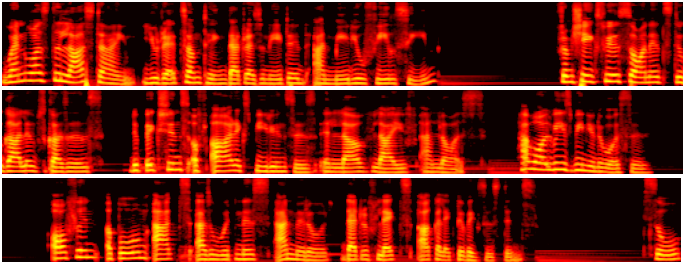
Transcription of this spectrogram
When was the last time you read something that resonated and made you feel seen? From Shakespeare's sonnets to Ghalib's ghazals, depictions of our experiences in love, life, and loss have always been universal. Often, a poem acts as a witness and mirror that reflects our collective existence. So,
